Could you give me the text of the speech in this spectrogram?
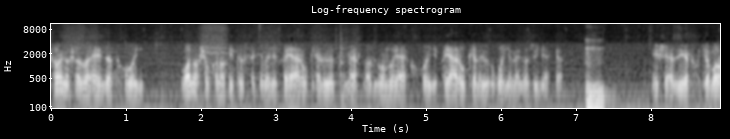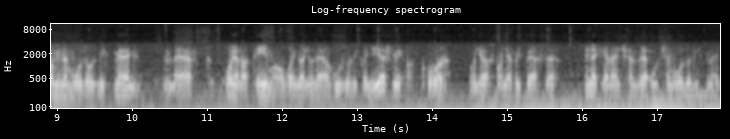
sajnos az a helyzet, hogy vannak sokan, akik összekeverik a járókelőt, mert azt gondolják, hogy a járókelő oldja meg az ügyeket. Uh-huh. És ezért, hogyha valami nem oldódik meg, mert olyan a téma, vagy nagyon elhúzódik, vagy ilyesmi, akkor ugye azt mondják, hogy persze, minek jelentsen be, úgysem oldódik meg.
